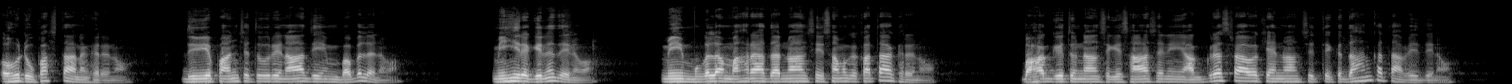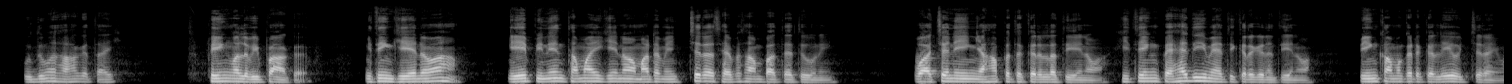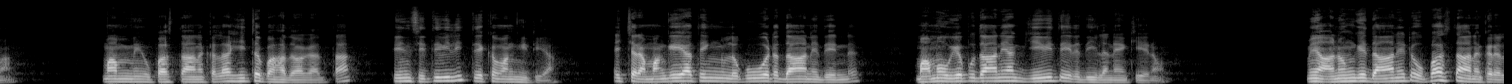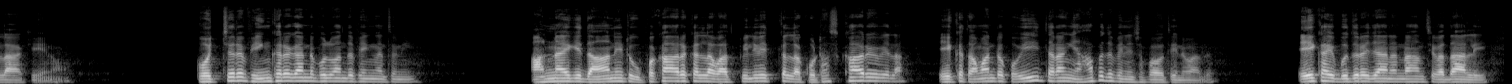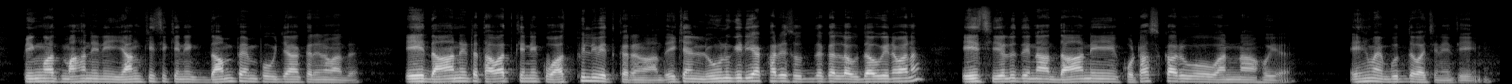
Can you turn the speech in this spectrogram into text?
ඔහුට උපස්ථාන කරනවා. දිව්‍ය පංචතූරේ නාදයෙන් බබලනවා. මිහිර ගෙන දෙනවා. මේ මුගලන් මහරහතන් වහන්සේ සමග කතා කරනවා. භාග්‍යතුන් වහන්සේගේ ශාසනයේ අග්‍ර ශ්‍රාවකයන් වහන්සේත් එක්ක දහම් කතා වේදෙනවා. පුදුම සහගතයි. පින්වල විපාක. ඉතින් කියනවා ඒ පිනෙන් තමයි කියනවා මට මෙච්චර සැප සම්පත් ඇති වුණේ. වචනයෙන් යහපත කරලා තියෙනවා. හිතෙන් පැහැදීම ඇති කරගෙන තියෙනවා. පින්කමකට කළේ උච්චරයි මං. මම මේ උපස්ථාන කළා හිත පහදවා ගත්තා. පින් සිටිවිලිත් එක මං හිටියා. එච්චර මගේ අතින් ලොකුවට දානෙ දෙන්න මම උයපු දානයක් ජීවිතේට දීලා නැහැ කියනවා. මේ අනුන්ගේ දානෙට උපස්ථාන කරලා කියනවා. කොච්චර පින් කරගන්න පුළුවන්ද පින්වතුනි? අන් අයගේ දානෙට උපකාර කළා වත්පිළිවෙත් කළා කොටස්කාරයෝ වෙලා ඒක Tamanට කොයි තරම් යහපත වෙනස පවතිනවද? ඒකයි බුදුරජාණන් වහන්සේ වදාළේ පින්වත් මහණෙනි යම්කිසි කෙනෙක් දම්පැන් පූජා කරනවද ඒ දානෙට තවත් කෙනෙක් වත්පිළිවෙත් කරනවාද? ඒ කියන්නේ ලුණු ගෙඩියක් හරි සුද්ධ කරලා උදව් වෙනවනම් ඒ සියලු දෙනා දානේ කොටස්කරුවෝ වන්නා හොය. එහෙමයි බුද්ධ වචනේ තියෙන්නේ.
